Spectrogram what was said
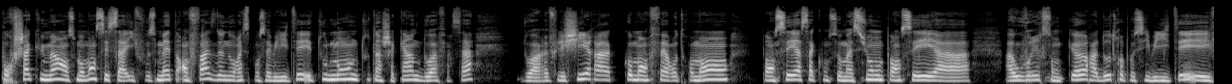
pour chaque humain en ce moment, c'est ça. Il faut se mettre en face de nos responsabilités et tout le monde, tout un chacun doit faire ça doit réfléchir à comment faire autrement, penser à sa consommation, penser à, ouvrir son cœur à d'autres possibilités. Et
